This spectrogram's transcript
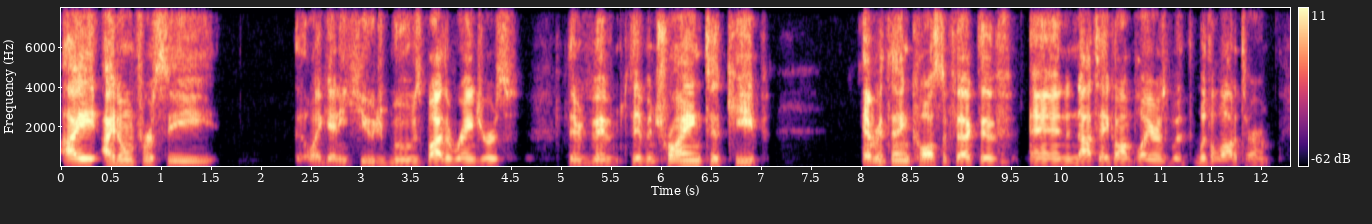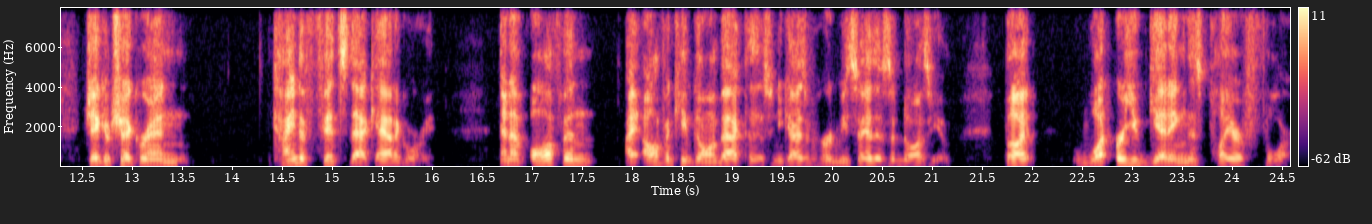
I I don't foresee like any huge moves by the Rangers. They've been they've been trying to keep everything cost effective and not take on players with with a lot of term. Jacob Chychrun kind of fits that category. And I've often I often keep going back to this, and you guys have heard me say this at nauseum. But what are you getting this player for?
